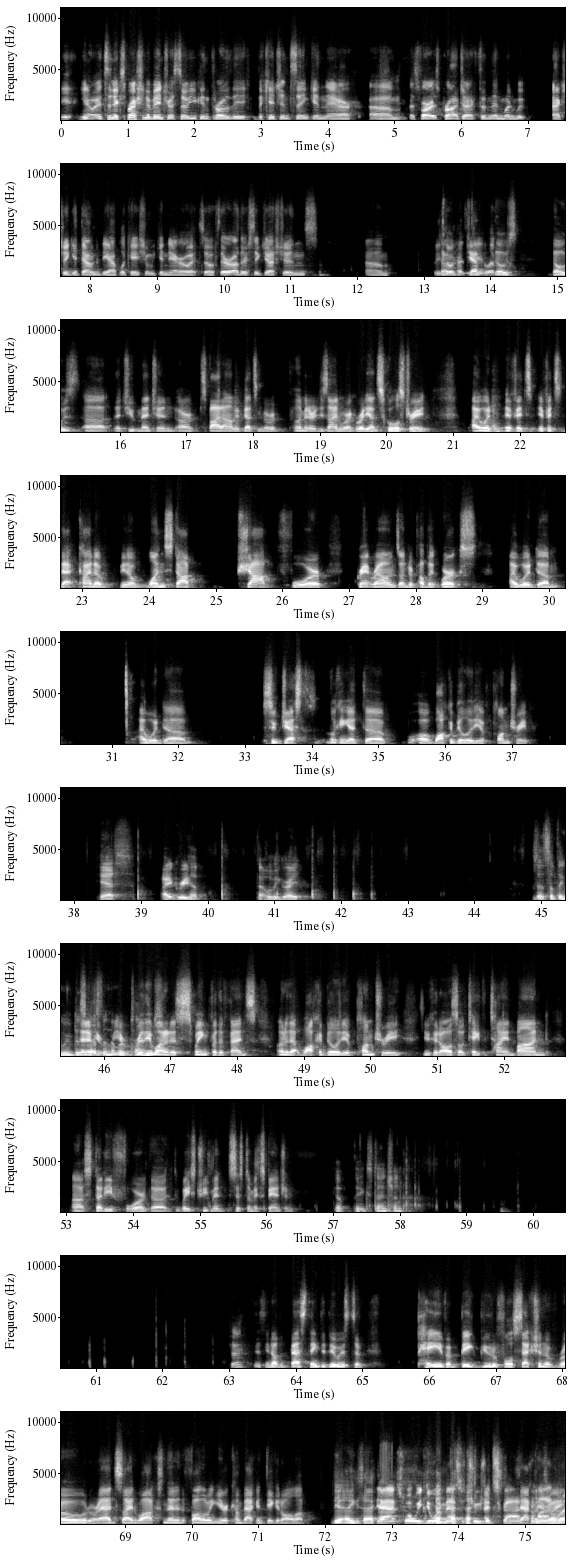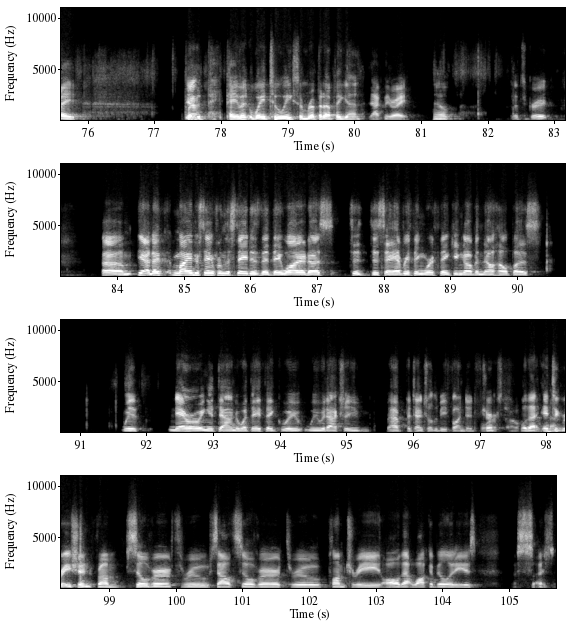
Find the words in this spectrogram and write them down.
you know, it's an expression of interest. So you can throw the, the kitchen sink in there um, as far as projects. And then when we, actually get down to the application, we can narrow it. So if there are other suggestions, um, please so don't hesitate Jeff, those, those uh, that you mentioned are spot on. We've got some preliminary design work already on School Street. I would, if it's if it's that kind of you know one-stop shop for grant rounds under Public Works, I would um, I would uh, suggest looking at uh, uh, walkability of Plumtree. Yes. I agree. Yep. That would be great. Is that something we've discussed a you, number of times? If you really wanted to swing for the fence under that walkability of Plumtree, you could also take the Tighe and Bond uh, study for the waste treatment system expansion. Yep, the extension. Okay. Is, you know, the best thing to do is to pave a big, beautiful section of road or add sidewalks, and then in the following year, come back and dig it all up. Yeah, exactly. That's what we do in Massachusetts, Scott. Exactly Come on. right. Right. Yeah. Pave it, pave it, wait two weeks and rip it up again. Exactly right. Yep. That's great. Um, yeah, and I, my understanding from the state is that they wanted us to, to say everything we're thinking of, and they'll help us with narrowing it down to what they think we, we would actually have potential to be funded for. Sure. So, Well, that integration from Silver through South Silver through Plumtree, all that walkability is,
